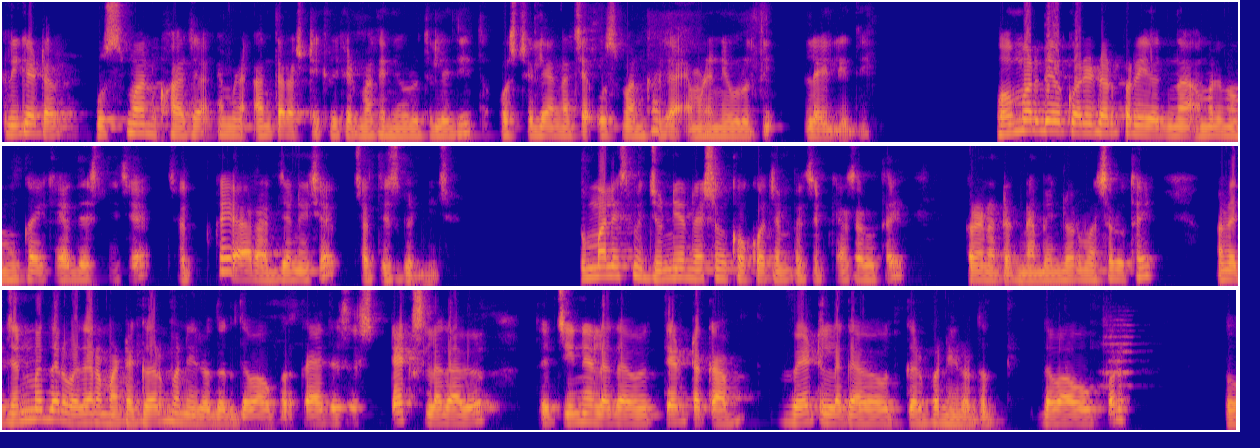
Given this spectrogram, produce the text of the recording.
ક્રિકેટર ઉસ્માન ખ્વાજા એમણે આંતરરાષ્ટ્રીય ક્રિકેટમાંથી નિવૃત્તિ લીધી ઓસ્ટ્રેલિયાના છે ઉસ્માન ખ્વાજા એમણે નિવૃત્તિ લઈ લીધી. ભોમરદેવ કોરિડોર પરિયોજના અમલમાં મુકાઈ કયા દેશની છે, કયા રાજ્યની છે? છત્તીસગઢની છે. ચુમ્માલીસમી જુનિયર નેશનલ ખોખો ચેમ્પિયનશિપ ક્યાં શરૂ થઈ? કર્ણાટકના બેંગ્લોરમાં શરૂ થઈ અને જન્મદર વધારા માટે ગર્ભ નિરોધક દવા ઉપર કાયદેસર ટેક્સ લગાવ્યો. તો ચીને લગાવ્યો, તેર ટકા વેટ લગાવ્યો ગર્ભ નિરોધક દવાઓ ઉપર. તો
